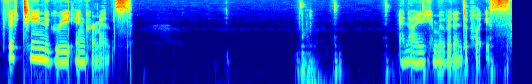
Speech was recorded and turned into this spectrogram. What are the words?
15 degree increments. And now you can move it into place.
